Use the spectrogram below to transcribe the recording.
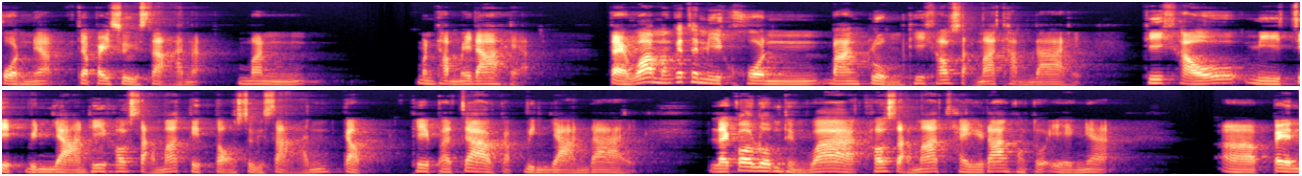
คนเนี้ยจะไปสื่อสารอะมันมันทำไม่ได้อะแต่ว่ามันก็จะมีคนบางกลุ่มที่เขาสามารถทำได้ ที่เขามีจิตวิญญาณที่เขาสามารถติดต่อสื่อสารกับเทพเจ้ากับวิญญาณได้ และก็รวมถึงว่าเขาสามารถใช้ร่างของตัวเองเนี่ยเป็น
